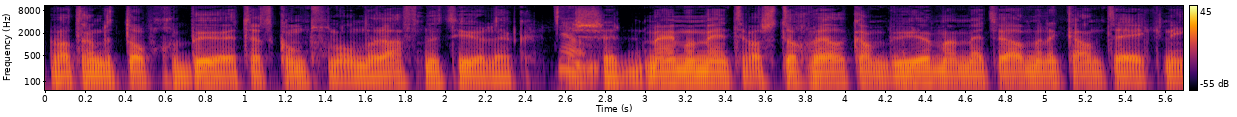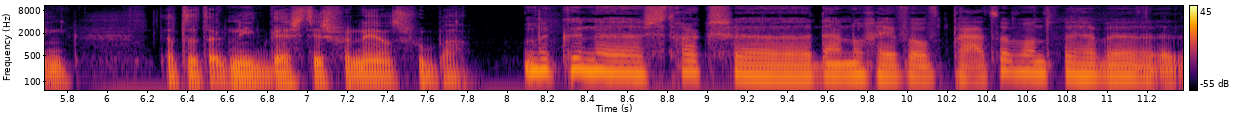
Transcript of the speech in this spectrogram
wat er aan de top gebeurt, dat komt van onderaf natuurlijk. Ja. Dus mijn moment was toch wel Cambuur, maar met wel met een kanttekening... dat het ook niet best is voor Nederlands voetbal. We kunnen straks uh, daar nog even over praten. Want we hebben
